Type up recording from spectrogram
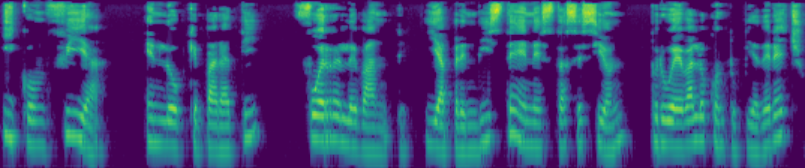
y confía en lo que para ti fue relevante y aprendiste en esta sesión, pruébalo con tu pie derecho.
